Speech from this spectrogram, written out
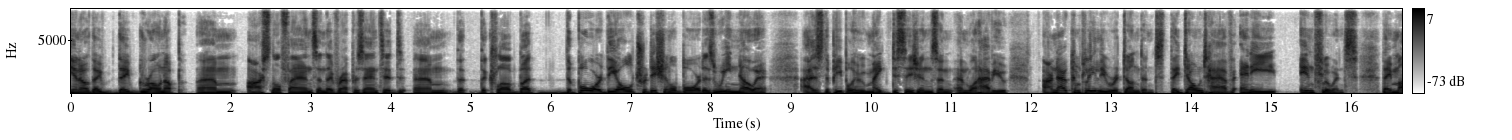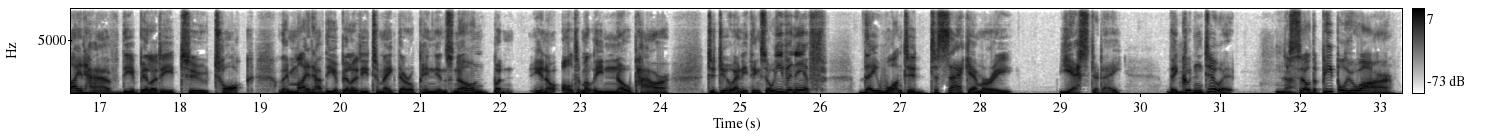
you know they've they've grown up um, Arsenal fans and they've represented um, the the club, but the board, the old traditional board as we know it, as the people who make decisions and, and what have you, are now completely redundant. They don't have any influence. They might have the ability to talk, they might have the ability to make their opinions known, but you know ultimately no power to do anything. So even if they wanted to sack Emery yesterday, they mm. couldn't do it. No. So the people who are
